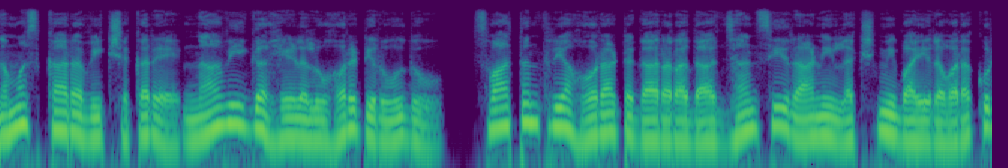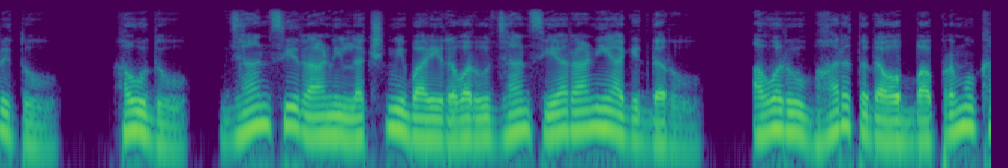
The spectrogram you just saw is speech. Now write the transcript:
ನಮಸ್ಕಾರ ವೀಕ್ಷಕರೇ, ನಾವೀಗ ಹೇಳಲು ಹೊರಟಿರುವುದು ಸ್ವಾತಂತ್ರ್ಯ ಹೋರಾಟಗಾರರಾದ ಝಾನ್ಸಿ ರಾಣಿ ಲಕ್ಷ್ಮೀಬಾಯಿರವರ ಕುರಿತು. ಹೌದು, ಝಾನ್ಸಿ ರಾಣಿ ಲಕ್ಷ್ಮೀಬಾಯಿರವರು ಝಾನ್ಸಿಯ ರಾಣಿಯಾಗಿದ್ದರು. ಅವರು ಭಾರತದ ಒಬ್ಬ ಪ್ರಮುಖ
